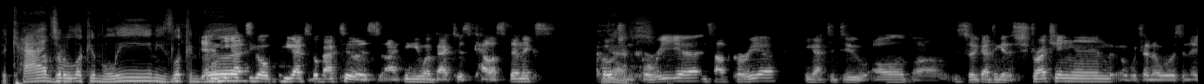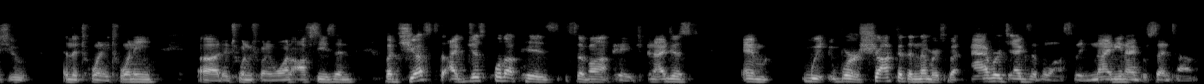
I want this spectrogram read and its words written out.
The calves are looking lean. He's looking yeah, good. He got to go. He got to go back to his. I think he went back to his calisthenics coach yes. in Korea, in South Korea. He got to do all of. Um, so he got to get his stretching in, which I know was an issue in the 2020, uh, the 2021 off season. But just I just pulled up his Savant page, and I just am we were shocked at the numbers, but average exit velocity, 99 percentile,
